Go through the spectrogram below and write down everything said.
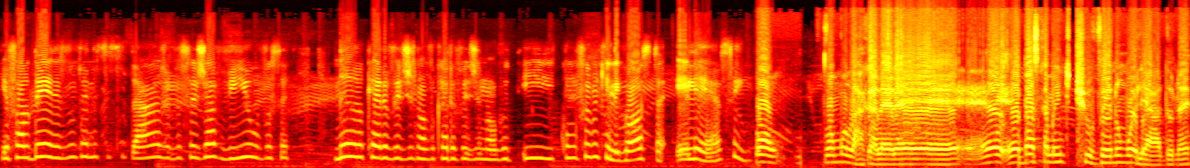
E eu falo, deles, não tem necessidade, você já viu, você. Não, eu quero ver de novo, eu quero ver de novo. E com o filme que ele gosta, ele é assim. Bom, vamos lá, galera. É, é, é basicamente chover no molhado, né?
